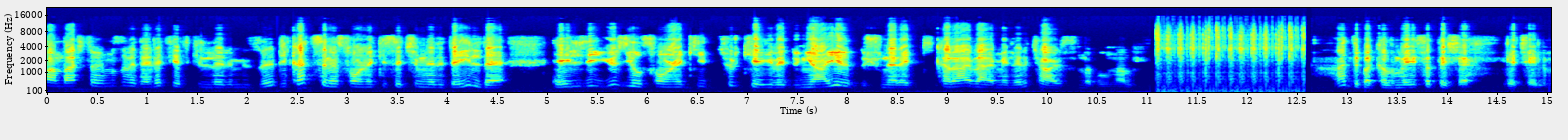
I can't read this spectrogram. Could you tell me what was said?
vatandaşlarımızı ve devlet yetkililerimizi birkaç sene sonraki seçimleri değil de 50-100 yıl sonraki Türkiye'yi ve dünyayı düşünerek karar vermeleri çağrısında bulunalım. Hadi bakalım Veys Ateş'e geçelim.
